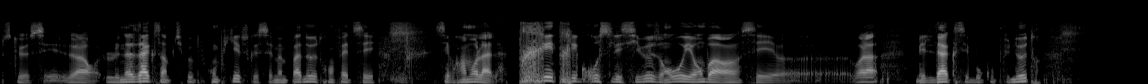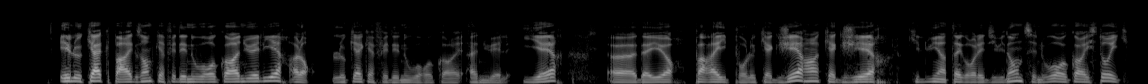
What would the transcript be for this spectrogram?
parce que c'est alors le Nasdaq c'est un petit peu plus compliqué parce que c'est même pas neutre en fait, c'est c'est vraiment la, la très très grosse lessiveuse en haut et en bas. hein, C'est euh, voilà, mais le DAX c'est beaucoup plus neutre. Et le CAC, par exemple, qui a fait des nouveaux records annuels hier. Alors, le CAC a fait des nouveaux records annuels hier. Euh, d'ailleurs, pareil pour le CAC GR. Hein. CAC GR, qui lui intègre les dividendes, c'est nouveau record historique.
